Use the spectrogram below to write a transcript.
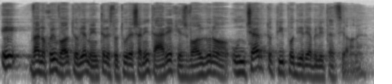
e vanno coinvolte ovviamente le strutture sanitarie che svolgono un certo tipo di riabilitazione.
